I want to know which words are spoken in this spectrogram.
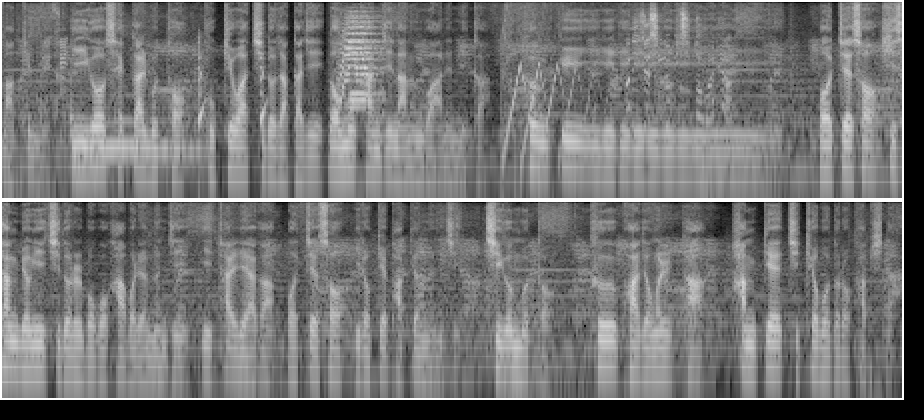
막힙니다. 이거 색깔부터 국기와 지도자까지 너무 간지 나는 거 아닙니까? 흥귀이리리리리리 어째서 희상병이 지도를 보고 가버렸는지 이탈리아가 어째서 이렇게 바뀌었는지 지금부터 그 과정을 다 함께 지켜보도록 합시다.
